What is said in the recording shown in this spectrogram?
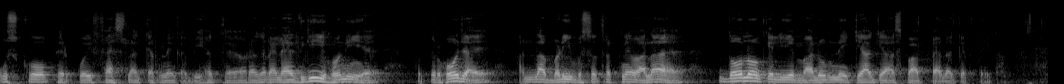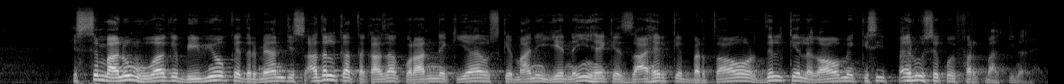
اس کو پھر کوئی فیصلہ کرنے کا بھی حق ہے۔ اور اگر علیحدگی ہونی ہے تو پھر ہو جائے، اللہ بڑی وسعت رکھنے والا ہے، دونوں کے لیے معلوم نہیں کیا کیا اسباب پیدا کرتے گا۔ اس سے معلوم ہوا کہ بیویوں کے درمیان جس عدل کا تقاضا قرآن نے کیا ہے، اس کے معنی یہ نہیں ہے کہ ظاہر کے برتاؤ اور دل کے لگاؤ میں کسی پہلو سے کوئی فرق باقی نہ رہے۔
